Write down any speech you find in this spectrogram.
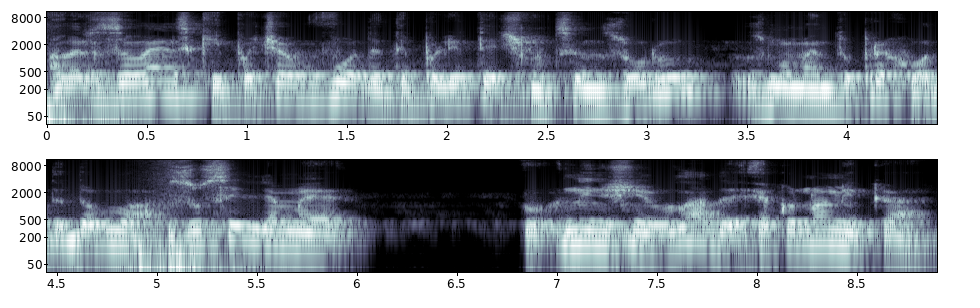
Але ж Зеленський почав вводити політичну цензуру з моменту приходу до влади. Зусиллями нинішньої влади економіка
